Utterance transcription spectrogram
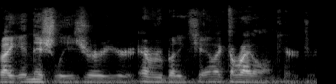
like initially is your your everybody's like the ride along character.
